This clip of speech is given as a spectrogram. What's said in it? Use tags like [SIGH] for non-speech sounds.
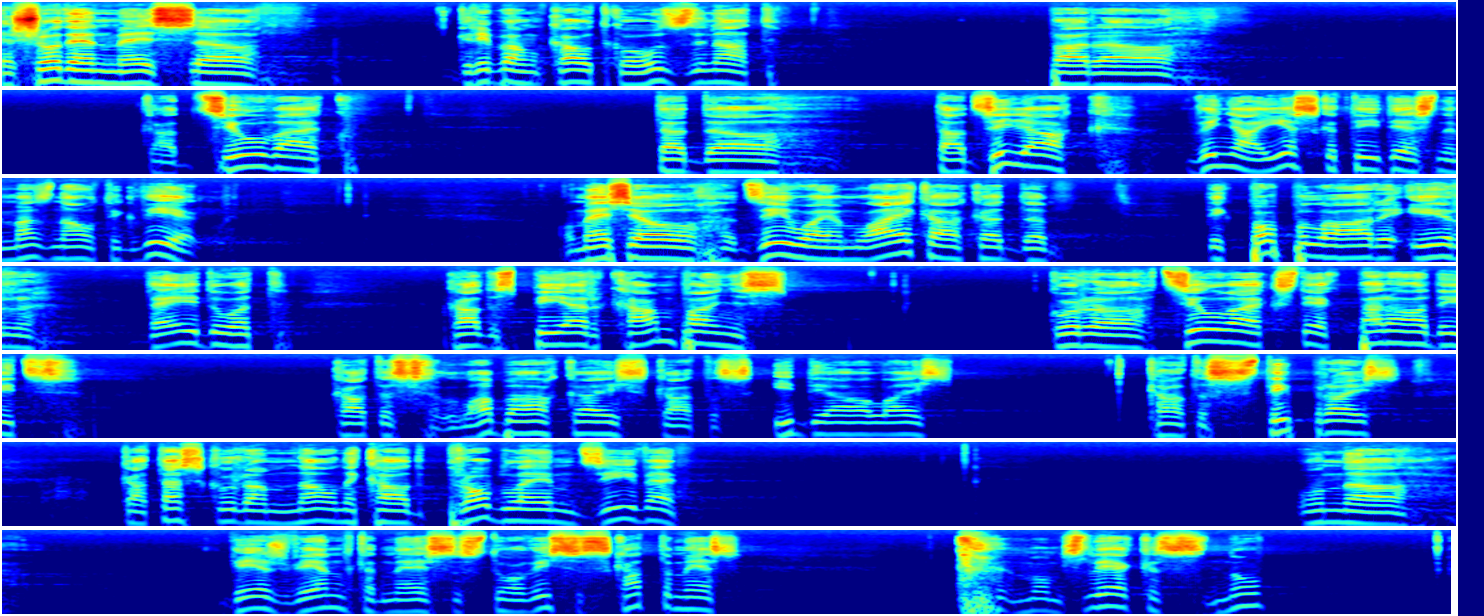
Ja šodien mēs uh, gribam kaut ko uzzināt par uh, kādu cilvēku, tad uh, tā dziļāk viņā ieskatīties nemaz nav tik viegli. Un mēs jau dzīvojam laikā, kad tik populāri ir veidot kādas PR kampaņas, kur cilvēks tiek parādīts kā tas labākais, kā tas ideālais, kā tas stiprais, kā tas, kuram nav nekāda problēma dzīvē. Un uh, bieži vien, kad mēs uz to visu skatāmies, [COUGHS] mums liekas, nu,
